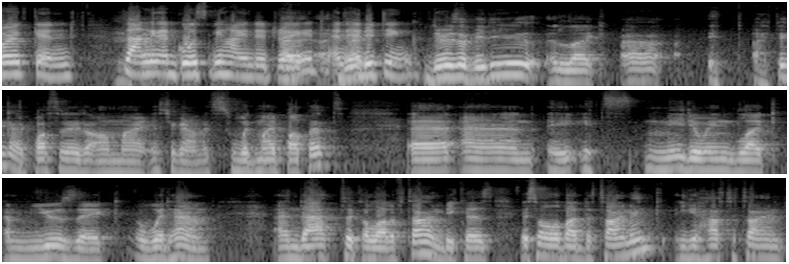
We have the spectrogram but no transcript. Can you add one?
work and planning that goes behind it, right? Uh, and there- editing. There's a video uh, like uh, it. I think I posted it on my Instagram. It's with my puppet, uh, and it's me doing like a music with him, and that took a lot of time because it's all about the timing. You have to time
